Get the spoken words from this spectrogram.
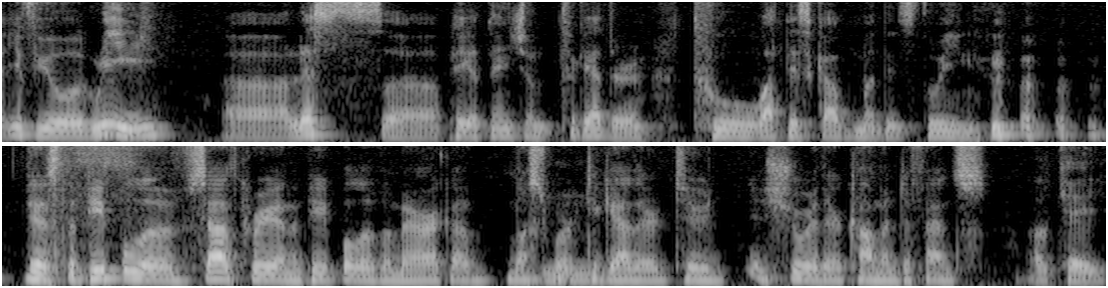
if you agree, uh, let's uh, pay attention together to what this government is doing. yes, the people of South Korea and the people of America must work mm. together to assure their common defense. Okay.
